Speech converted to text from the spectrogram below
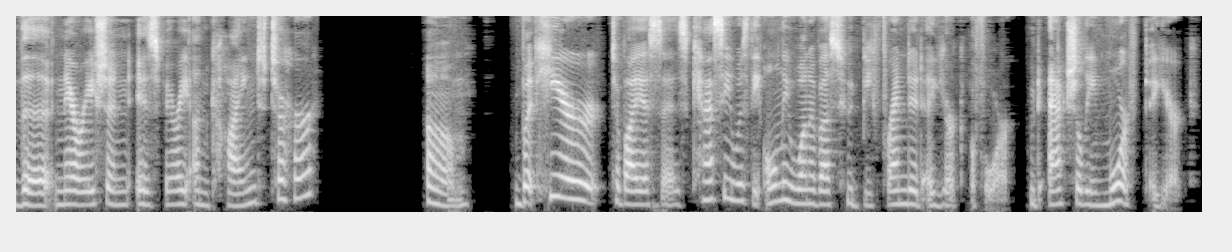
the narration is very unkind to her. Um but here Tobias says Cassie was the only one of us who'd befriended a Yeerk before, who'd actually morphed a Yeerk.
